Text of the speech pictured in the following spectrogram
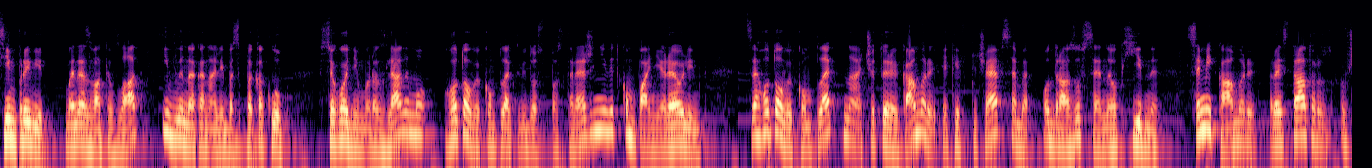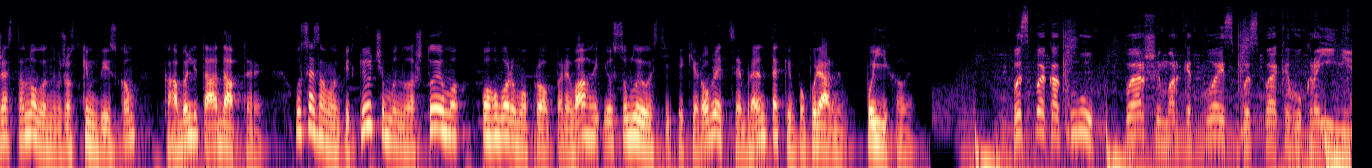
Всім привіт! Мене звати Влад і ви на каналі Безпека Клуб. Сьогодні ми розглянемо готовий комплект відеоспостереження від компанії Reolink. Це готовий комплект на 4 камери, який включає в себе одразу все необхідне: самі камери, реєстратор з вже встановленим жорстким диском, кабелі та адаптери. Усе з вами підключимо, налаштуємо, поговоримо про переваги і особливості, які роблять цей бренд таким популярним. Поїхали! Безпека Клуб перший маркетплейс безпеки в Україні.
